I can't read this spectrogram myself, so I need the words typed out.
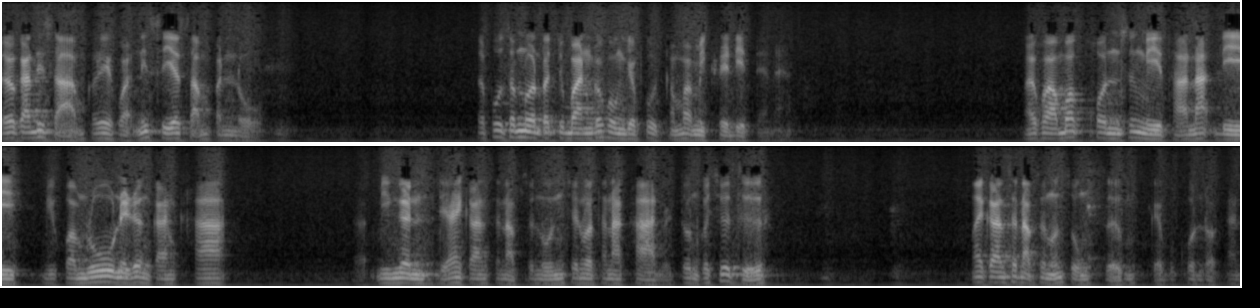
แล้วการที่สามเขาเรียกว่า นิสยสัมปันโนถ้าพูดสำนวนปัจจุบันก็คงจะพูดคำว่ามีเครดิตเนี่ยนะหมายความว่าคนซึ่งมีฐานะดี มีความรู้ในเรื่องการค้า มีเงินที่ให้การสนับสนุน เช่นวัฒนาคารเป็นต้นก็เชื่อถือในการสนับสนุนส่งเสริมแก่บุคคลเหล่านั้น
